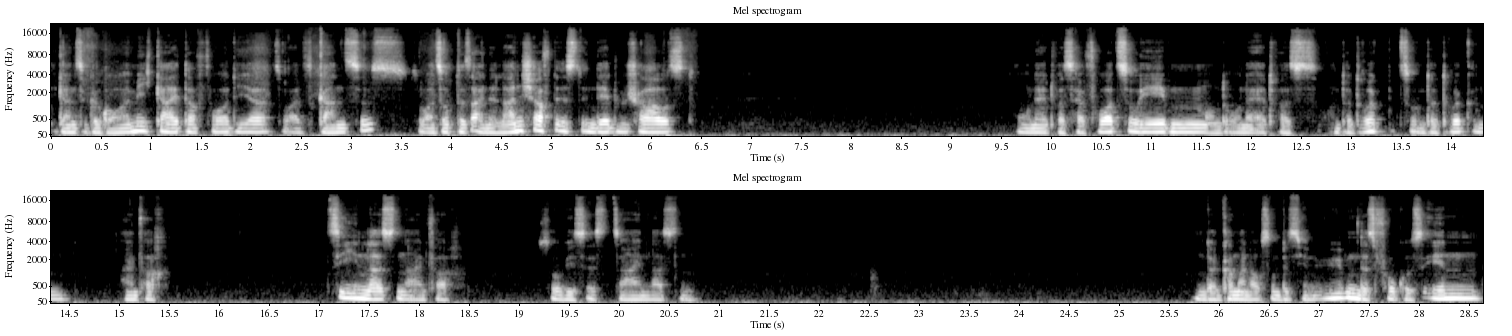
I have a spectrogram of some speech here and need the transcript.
die ganze Geräumigkeit da vor dir, so als Ganzes, so als ob das eine Landschaft ist, in der du schaust, ohne etwas hervorzuheben und ohne etwas unterdrücken, zu unterdrücken, einfach ziehen lassen, einfach so wie es ist sein lassen. Und dann kann man auch so ein bisschen üben, das Fokus in,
